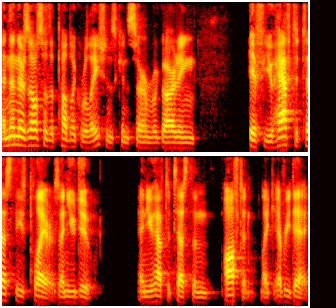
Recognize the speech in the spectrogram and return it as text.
And then there's also the public relations concern regarding if you have to test these players, and you do, and you have to test them often, like every day,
